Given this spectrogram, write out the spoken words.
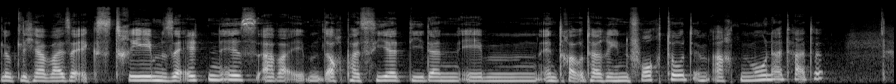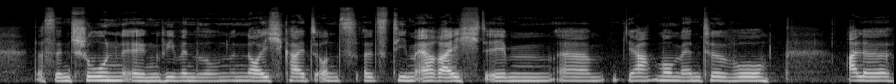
glücklicherweise extrem selten ist, aber eben doch passiert, die dann eben intrauterinen Fruchttod im achten Monat hatte das sind schon irgendwie, wenn so eine Neuigkeit uns als Team erreicht, eben ähm, ja Momente, wo alle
